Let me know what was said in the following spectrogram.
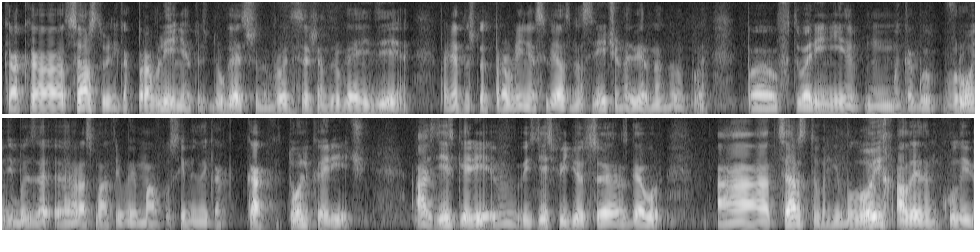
как а, царствование, как правление, то есть другая совершенно, вроде совершенно другая идея. Понятно, что отправление связано с речью, наверное, но в творении мы как бы вроде бы э, рассматриваем Малхус именно как, как только речь. А здесь, здесь ведется разговор о царствовании. Млоих аленом кулы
